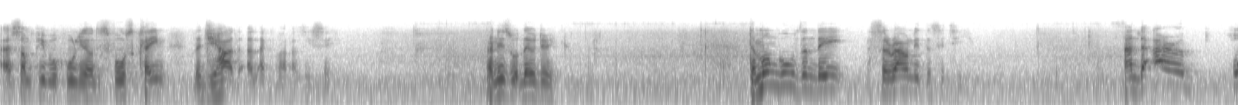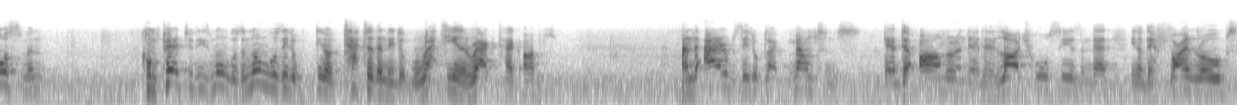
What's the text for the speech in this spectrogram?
As some people call you know this false claim, the jihad al-akbar as they say. And this is what they were doing. The Mongols and they surrounded the city. And the Arab horsemen compared to these Mongols, the Mongols they look you know tattered and they look ratty and a ragtag army. And the Arabs they look like mountains. They had their armor and they had their large horses and they had, you know their fine robes.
